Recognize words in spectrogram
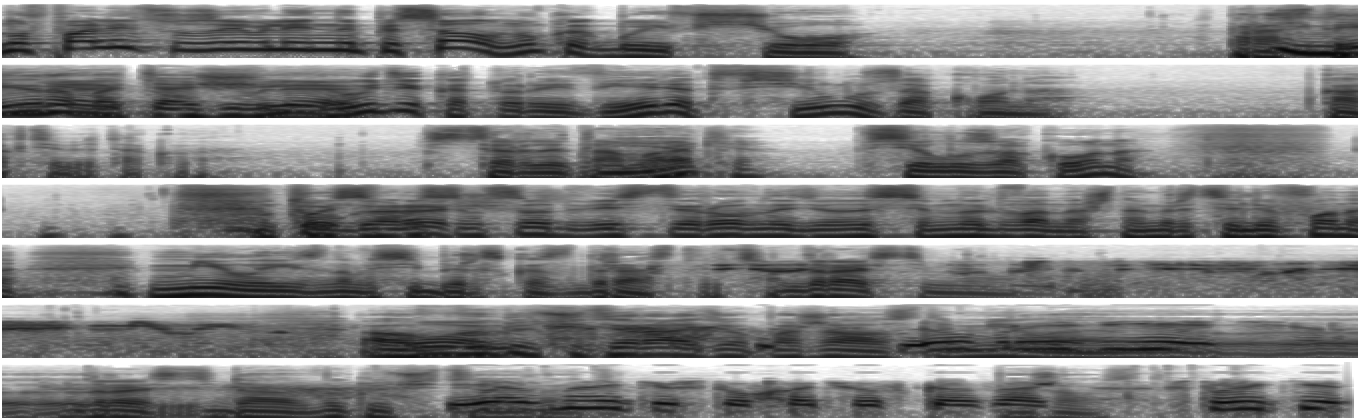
Ну, в полицию заявление написала, ну, как бы и все. Простые это работящие люди, которые верят в силу закона. Как тебе такое? В Стерлитамаке? В силу закона? Ну, ты 8 угораешь. 800 200 ровно 9702 наш номер телефона. Мила из Новосибирска, здравствуйте. Здрасте, Мила. А. Выключите радио, пожалуйста, Добрый Мила. вечер. Э, Здрасте. Да, выключите Я радио. знаете, что хочу сказать? Пожалуйста. Что эти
